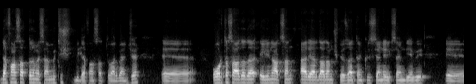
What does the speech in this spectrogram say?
Defans hatları mesela müthiş bir defans hattı var bence. orta sahada da elini atsan her yerde adam çıkıyor. Zaten Christian Eriksen diye bir e,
